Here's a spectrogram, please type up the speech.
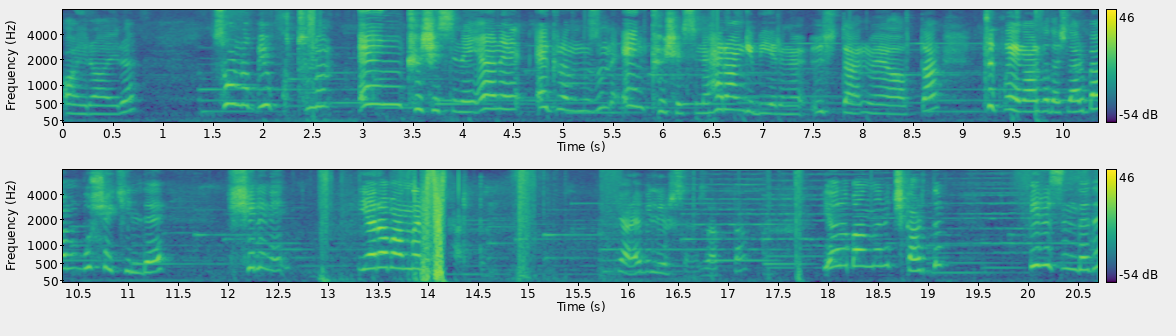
ayrı ayrı. Sonra bir kutunun en köşesine yani ekranınızın en köşesine herhangi bir yerine üstten veya alttan tıklayın arkadaşlar. Ben bu şekilde Shelly'nin yara bandlarını çıkarttım. Görebilirsiniz hatta. yara bandlarını çıkarttım. Birisinde de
